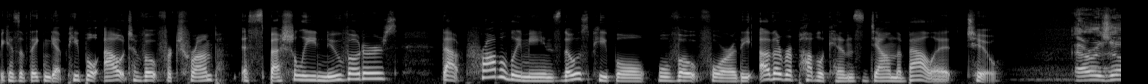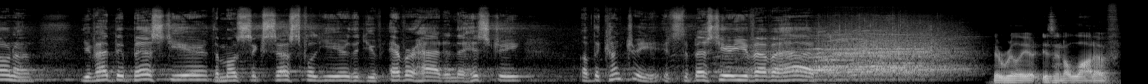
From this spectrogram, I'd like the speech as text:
Because if they can get people out to vote for Trump, especially new voters, that probably means those people will vote for the other Republicans down the ballot, too. Arizona, you've had the best year, the most successful year that you've ever had in the history of the country. It's the best year you've ever had. There really isn't a lot of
